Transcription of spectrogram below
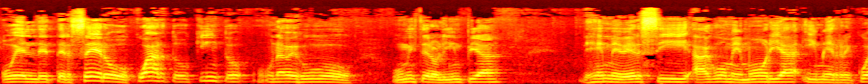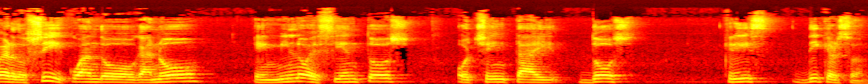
o el de tercero, o cuarto, o quinto, una vez hubo un Mister Olimpia, déjenme ver si hago memoria y me recuerdo, sí, cuando ganó en 1982 Chris Dickerson.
